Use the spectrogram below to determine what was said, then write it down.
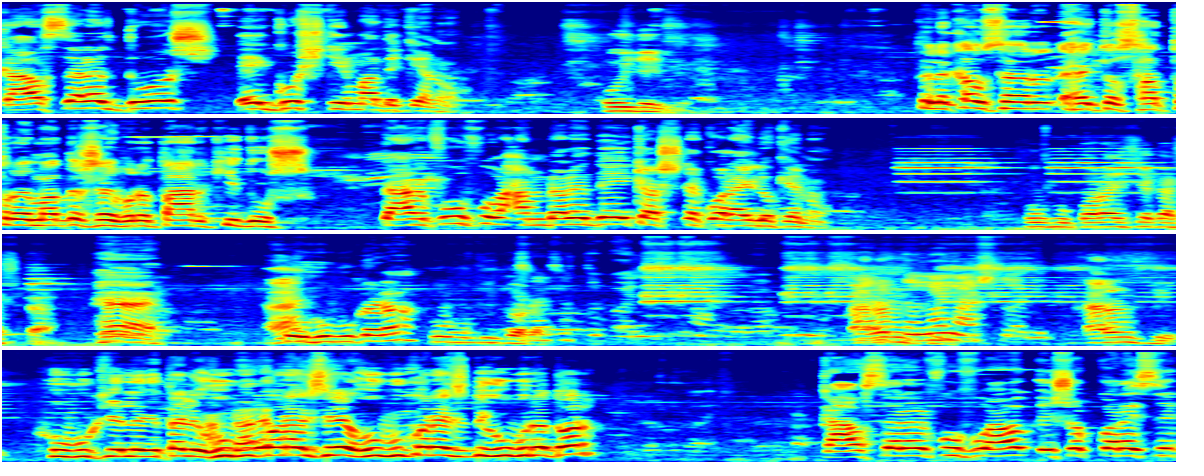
কাউসারের দোষ এই গোষ্ঠীর মাঝে কেন? কই যাইবে? তাহলে কাউসার হয়তো ছাত্র মাদ্রাসায় পড়ে তার কি দোষ? তার ফুফু এই কাজটা করাইলো কেন? ফুফু করাইছে কাজটা? হ্যাঁ। হ্যাঁ? হুবু কেডা ফুফু কি করে? কারণ কি? কারণ কি? হুবু কে লেগে? তাহলে হুবু করাইছে হুবু করাইছে তুই হুবুরে ধর। কাউসারের ফুফু আও- এসব করাইছে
